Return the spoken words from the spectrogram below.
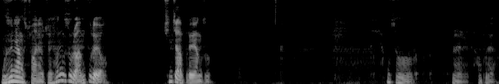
무슨 향수 좋아하냐고? 저 향수를 안 뿌려요. 진짜 안 뿌려요, 향수. 향수를 안 뿌려요.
